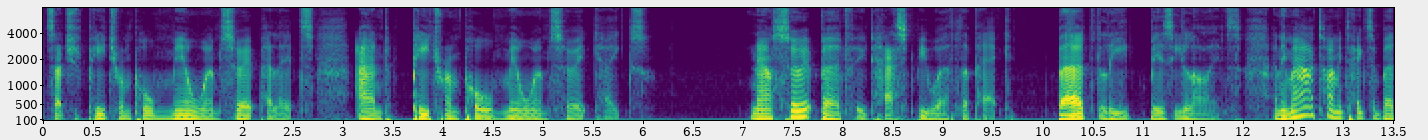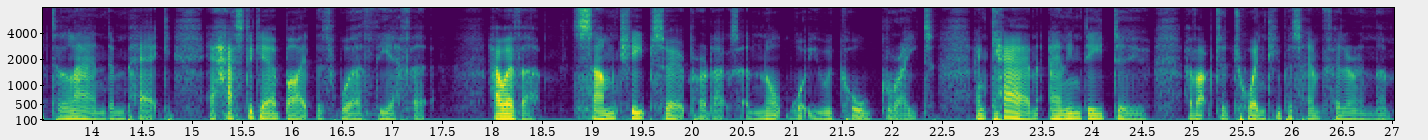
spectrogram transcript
such as Peter and Paul mealworm suet pellets and Peter and Paul mealworm suet cakes. Now, suet bird food has to be worth the peck. Birds lead busy lives, and the amount of time it takes a bird to land and peck, it has to get a bite that's worth the effort. However, some cheap suet products are not what you would call great, and can, and indeed do, have up to 20% filler in them,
